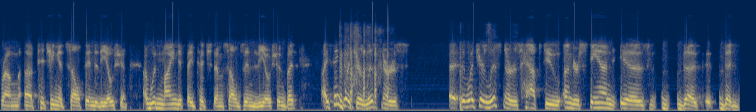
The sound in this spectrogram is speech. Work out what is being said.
from uh, pitching itself into the ocean. I wouldn't mind if they pitched themselves into the ocean, but I think what your listeners uh, what your listeners have to understand is the the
